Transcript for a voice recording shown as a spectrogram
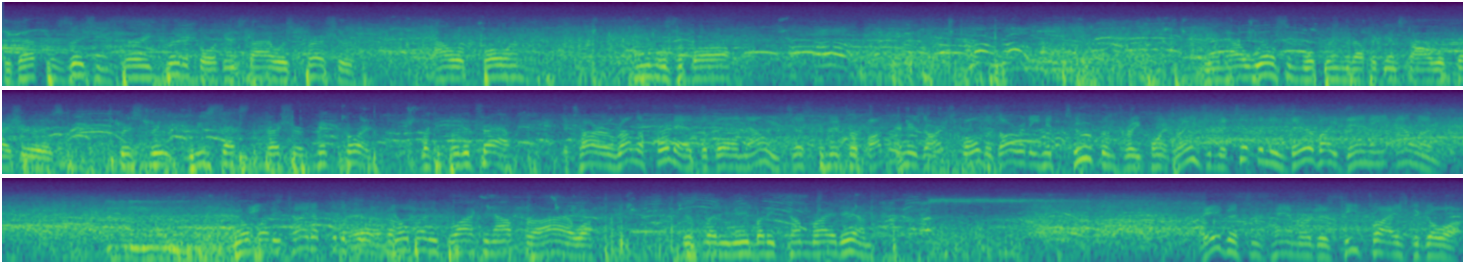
But that position is very critical against Iowa's pressure. Howard Bowen handles the ball. And now Wilson will bring it up against Iowa pressure as Chris Street resets the pressure at midcourt, looking for the trap. Katara Relaford has the ball now. He's just come in for Butler. Here's Archbold, has already hit two from three-point range, and the tip-in is there by Danny Allen. Nobody He's tied up for the fourth. Yeah, nobody blocking out for Iowa, just letting anybody come right in. Davis is hammered as he tries to go up.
